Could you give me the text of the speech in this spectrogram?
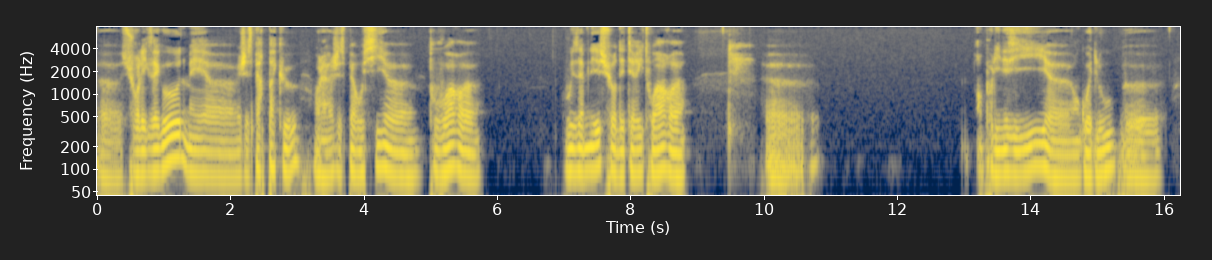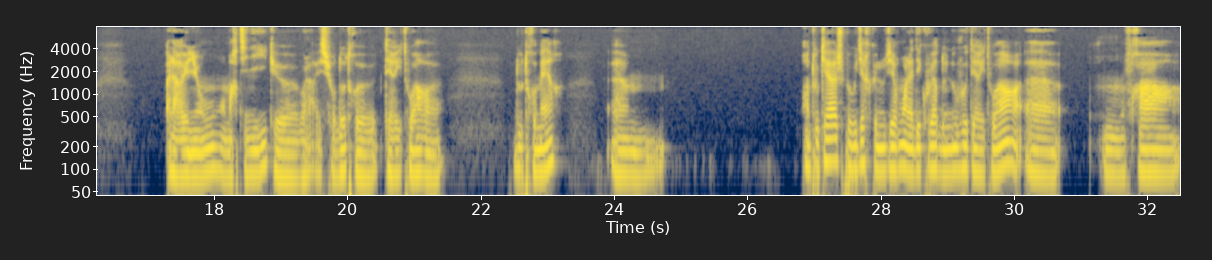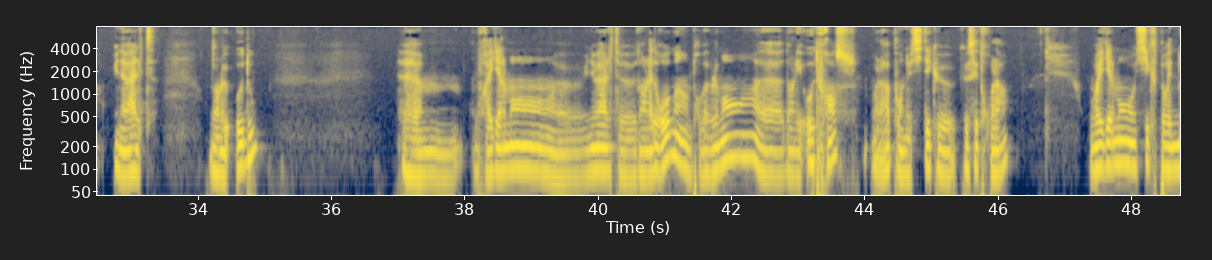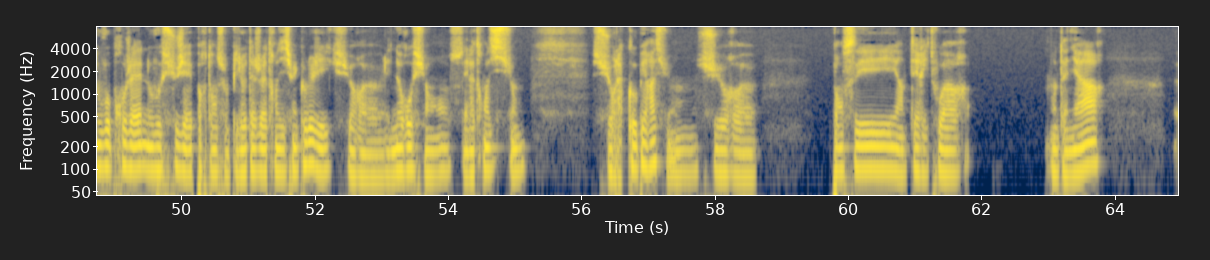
euh, sur l'hexagone, mais j'espère pas que. Voilà, j'espère aussi pouvoir vous amener sur des territoires en Polynésie, en Guadeloupe, à la Réunion, en Martinique, euh, voilà, et sur d'autres euh, territoires euh, d'outre-mer. en tout cas, je peux vous dire que nous irons à la découverte de nouveaux territoires. on fera une halte dans le Haut-Doubs. On fera également une halte dans la Drôme, hein, probablement, dans les Hauts-de-France, voilà, pour ne citer que, ces trois-là. On va également aussi explorer de nouveaux projets, de nouveaux sujets portant sur le pilotage de la transition écologique, sur euh, les neurosciences et la transition, sur la coopération, sur euh, penser un territoire montagnard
